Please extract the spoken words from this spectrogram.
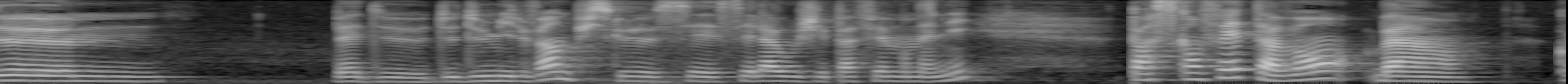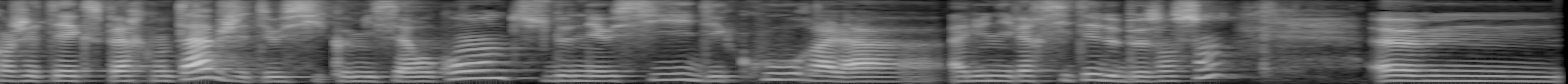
de, bah, de, 2020 puisque c'est, là où j'ai pas fait mon année. Parce qu'en fait, avant, ben, quand j'étais expert comptable, j'étais aussi commissaire au compte, je donnais aussi des cours à, la, à l'université de Besançon. Euh,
